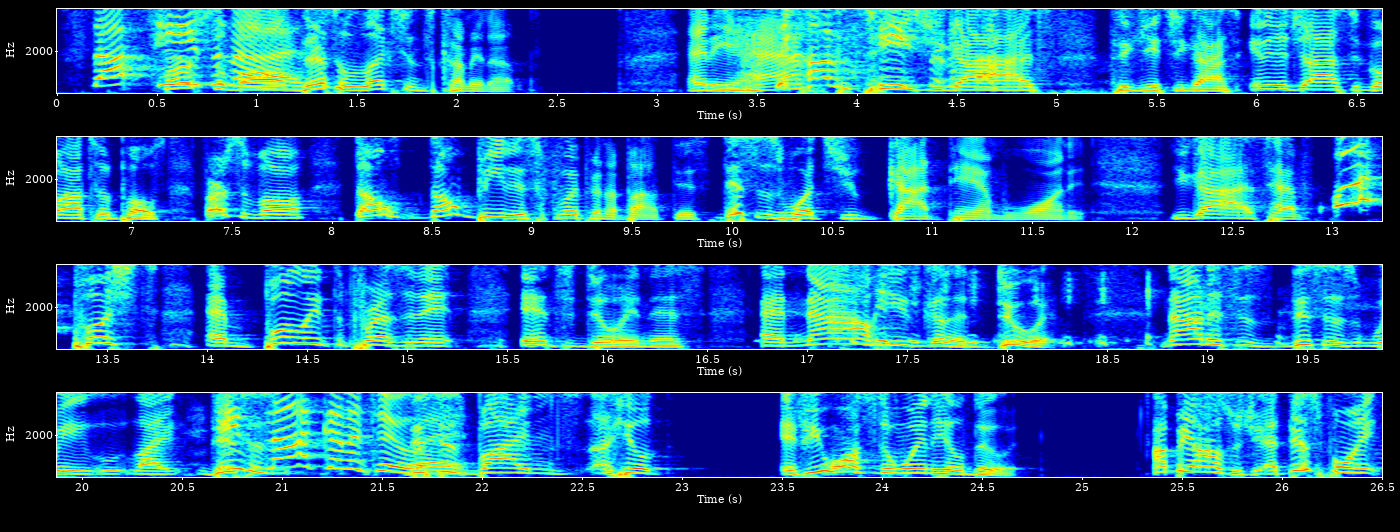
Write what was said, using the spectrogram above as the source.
Stop teasing us. First of all, us. there's elections coming up. And he has Stop to tease you guys to get you guys energized to go out to the polls. First of all, don't don't be this flippant about this. This is what you goddamn wanted. You guys have pushed and bullied the president into doing this, and now he's gonna do it. Now this is this is we like this He's is not gonna do this is Biden's. Uh, he'll if he wants to win, he'll do it. I'll be honest with you. At this point,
